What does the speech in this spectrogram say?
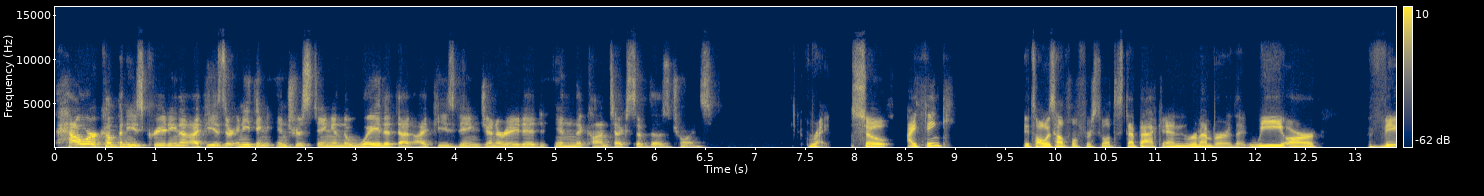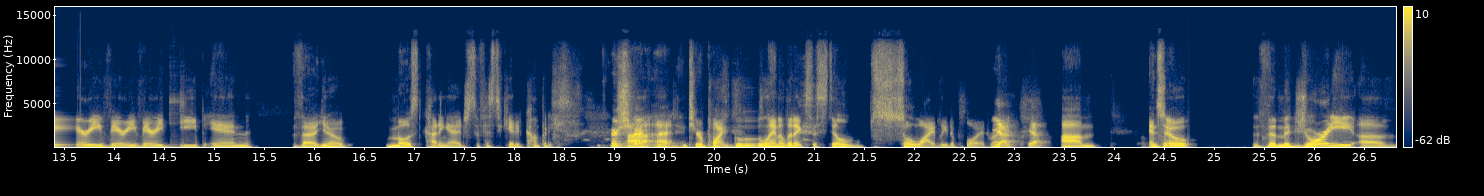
how are companies creating that IP? Is there anything interesting in the way that that IP is being generated in the context of those joins? Right. So I think it's always helpful, first of all, to step back and remember that we are very, very, very deep in the you know most cutting edge, sophisticated companies. For sure. Uh, and to your point, Google Analytics is still so widely deployed, right? Yeah, yeah. Um, and so the majority of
